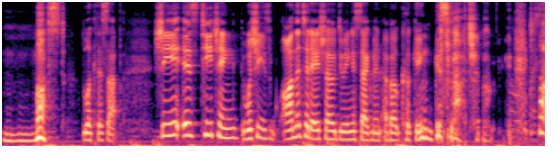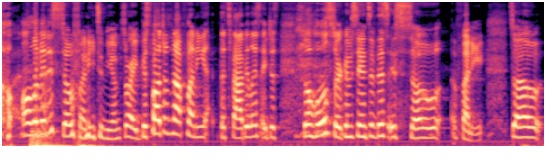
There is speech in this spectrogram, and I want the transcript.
must look this up. She is teaching, well, she's on the Today Show doing a segment about cooking gazpacho. Just oh all, all of it is so funny to me. I'm sorry. Gazpacho's not funny. That's fabulous. I just, the whole circumstance of this is so funny. So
